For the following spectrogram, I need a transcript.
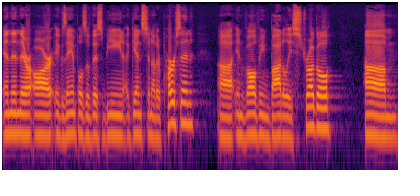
And then there are examples of this being against another person, uh, involving bodily struggle, um,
